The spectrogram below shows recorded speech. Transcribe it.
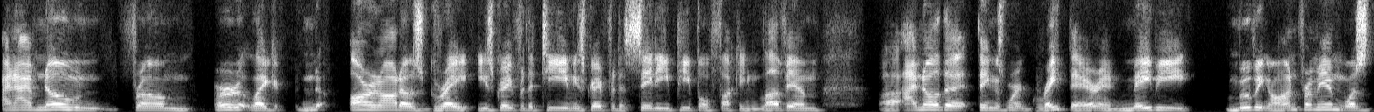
and i've known from er like n- Arenado's great. He's great for the team. He's great for the city. People fucking love him. Uh, I know that things weren't great there, and maybe moving on from him was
